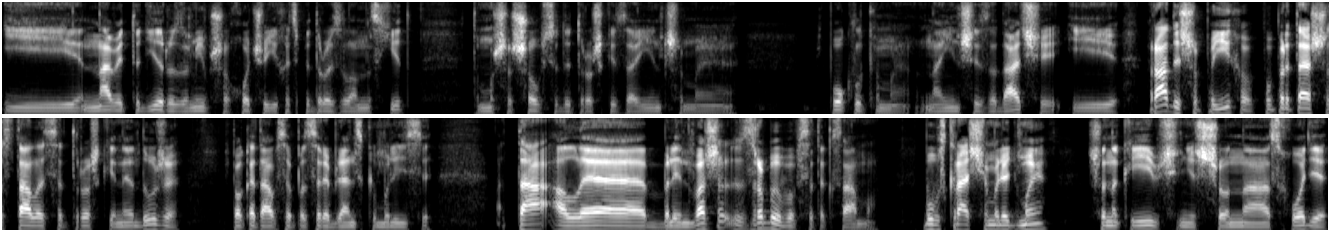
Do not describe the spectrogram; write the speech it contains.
І навіть тоді розумів, що хочу їхати з підрозділом на схід, тому що йшов сюди трошки за іншими покликами на інші задачі. І радий, що поїхав, попри те, що сталося трошки не дуже, покатався по Серебрянському лісі. Та, але, блін, важ... зробив би все так само. Був з кращими людьми, що на Київщині, що на Сході.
